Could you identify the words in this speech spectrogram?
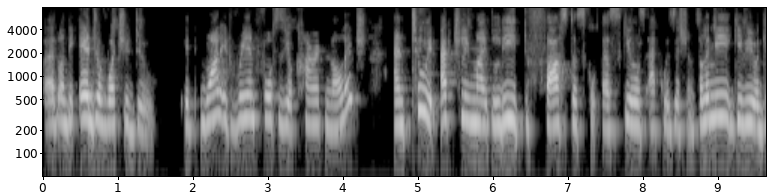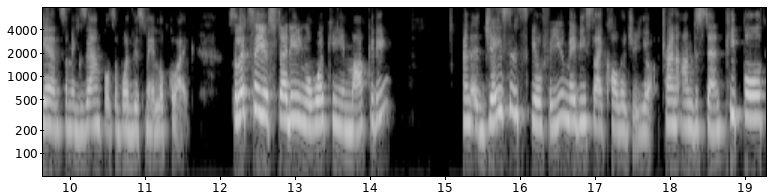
on the edge of what you do. It one it reinforces your current knowledge, and two, it actually might lead to faster uh, skills acquisition. So let me give you again some examples of what this may look like. So let's say you're studying or working in marketing. An adjacent skill for you may be psychology. You're trying to understand people.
